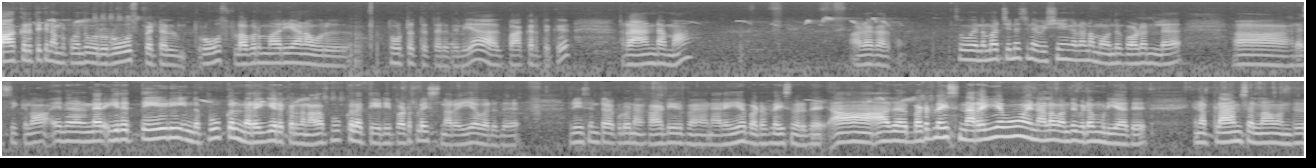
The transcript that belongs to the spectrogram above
பார்க்குறதுக்கு நமக்கு வந்து ஒரு ரோஸ் பெட்டல் ரோஸ் ஃப்ளவர் மாதிரியான ஒரு தோட்டத்தை தருது இல்லையா? அது பார்க்குறதுக்கு ரேண்டமாக அழகாக இருக்கும். ஸோ இந்த மாதிரி சின்ன சின்ன விஷயங்கள்லாம் நம்ம வந்து கார்டனில் ரசிக்கலாம். இதை இதை தேடி இந்த பூக்கள் நிறைய இருக்கிறதுனால பூக்களை தேடி பட்டர்ஃப்ளைஸ் நிறைய வருது. ரீசெண்டாக கூட நான் காட்டியிருப்பேன் நிறைய பட்டர்ஃப்ளைஸ் வருது. அதை பட்டர்ஃப்ளைஸ் நிறையவும் என்னால் வந்து விட முடியாது. ஏன்னா பிளான்ஸ் எல்லாம் வந்து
